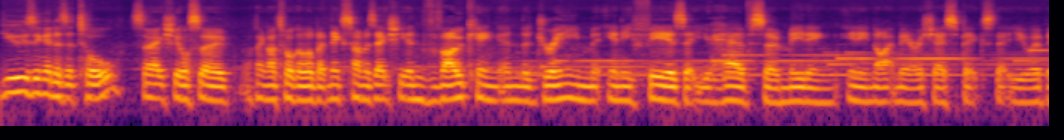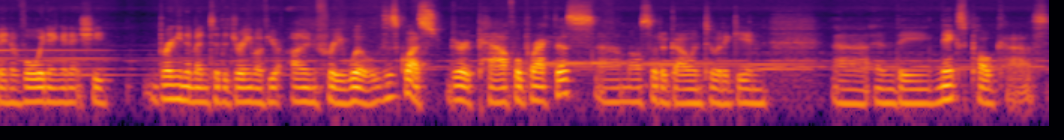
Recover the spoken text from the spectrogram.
using it as a tool. So actually, also, I think I'll talk a little bit next time is actually invoking in the dream any fears that you have. So meeting any nightmarish aspects that you have been avoiding and actually bringing them into the dream of your own free will. This is quite a very powerful practice. Um, I'll sort of go into it again uh, in the next podcast.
